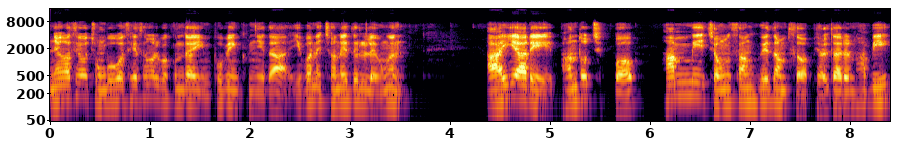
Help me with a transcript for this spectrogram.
안녕하세요. 정보가 세상을 바꾼다의 인포뱅크입니다. 이번에 전해드릴 내용은 IRA 반도체법 한미 정상회담서 별다른 합의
